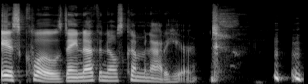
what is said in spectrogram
is closed. Ain't nothing else coming out of here.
